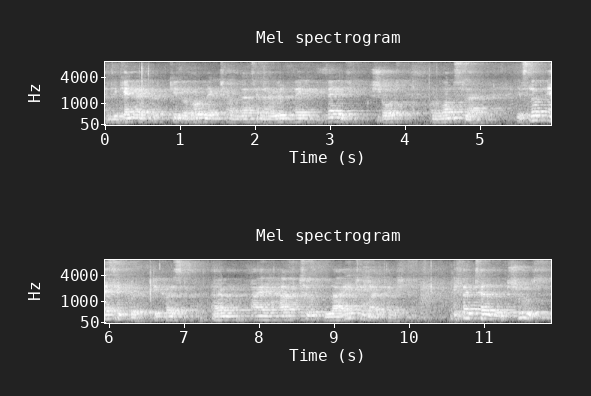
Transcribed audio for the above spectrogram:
And again, I could give a whole lecture on that, and I will make it very short on one slide. It's not ethical because um, I have to lie to my patient. If I tell the truth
